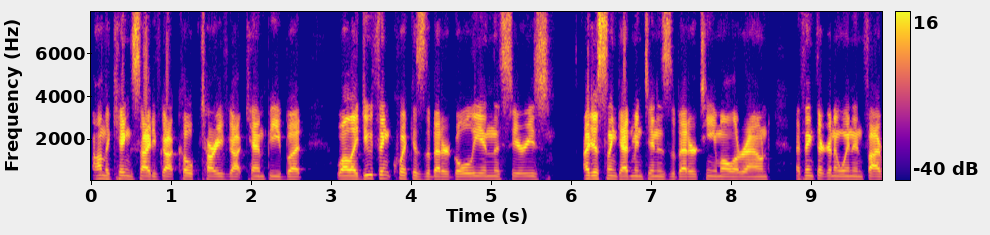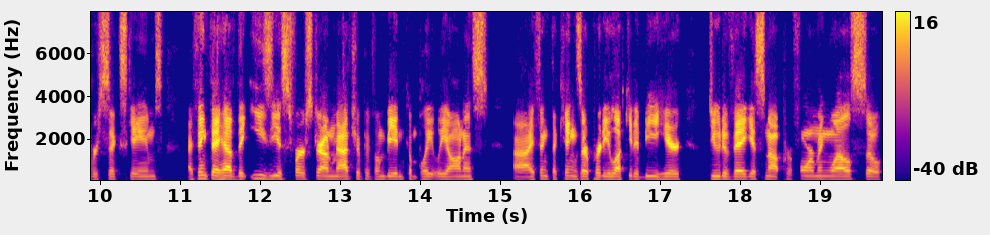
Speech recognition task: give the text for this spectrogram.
on the Kings side, you've got Kopitar, you've got Kempe. But while I do think Quick is the better goalie in this series, I just think Edmonton is the better team all around. I think they're going to win in five or six games. I think they have the easiest first round matchup, if I'm being completely honest. Uh, I think the Kings are pretty lucky to be here due to Vegas not performing well. So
